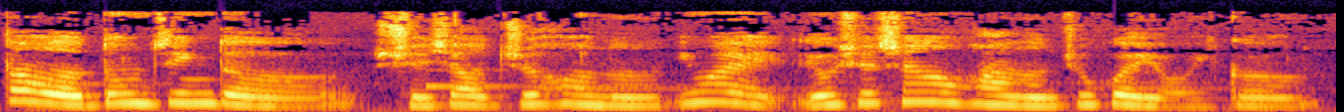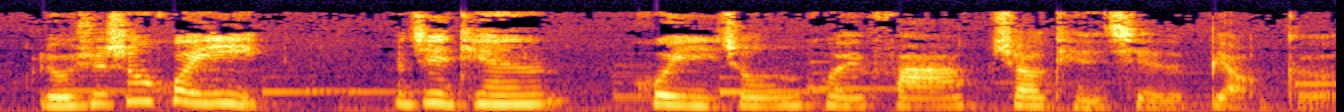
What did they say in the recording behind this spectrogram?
到了东京的学校之后呢，因为留学生的话呢，就会有一个留学生会议。那这天会议中会发需要填写的表格，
